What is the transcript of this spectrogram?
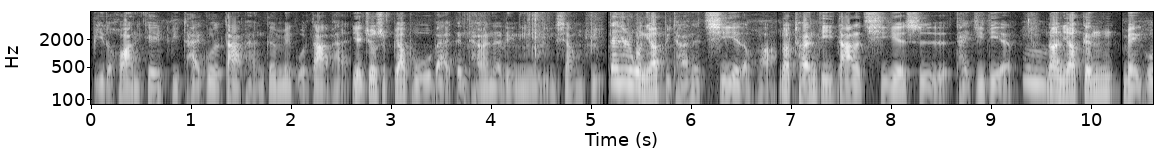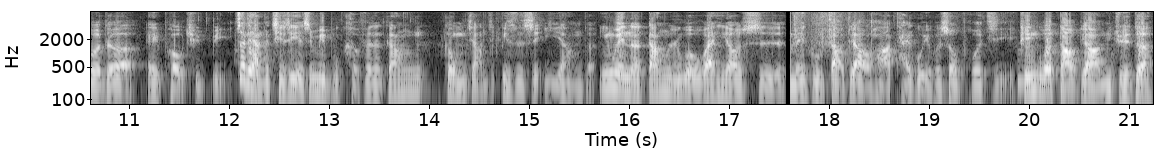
比的话，你可以比台股的大盘跟美股的大盘，也就是标普五百跟台湾的零零五零相比。但是如果你要比台湾的企业的话，那台湾第一大的企业是台积电，嗯，那你要跟美国的 Apple 去比，这两个其实也是密不可分的。刚刚跟我们讲的意思是一样的，因为呢，当如果万一要是美股倒掉的话，台股也会受波及。苹果倒掉，你觉得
